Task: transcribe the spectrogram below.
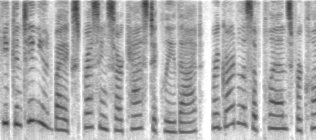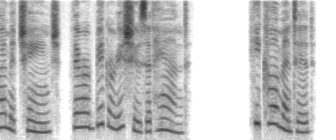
He continued by expressing sarcastically that, regardless of plans for climate change, there are bigger issues at hand. He commented,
